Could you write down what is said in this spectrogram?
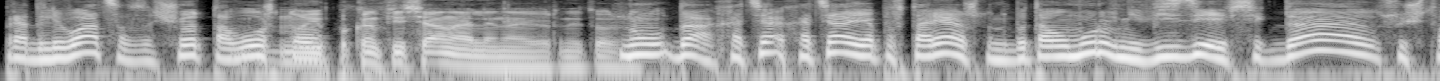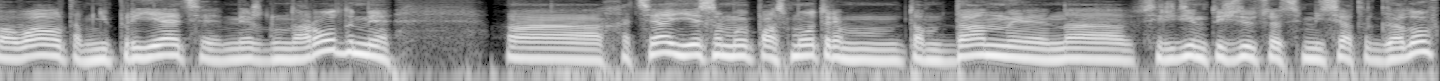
преодолеваться за счет того, что... Ну и по конфессиональной, наверное, тоже. Ну да, хотя, хотя я повторяю, что на бытовом уровне везде и всегда существовало там неприятие между народами, хотя, если мы посмотрим там данные на середину 1970-х годов,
